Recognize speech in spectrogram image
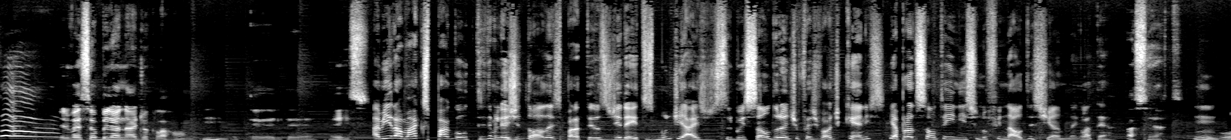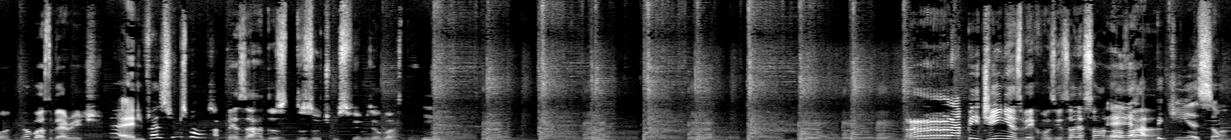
Ele vai ser o bilionário de Oklahoma. Hum. Ele tem- ele tem- É isso. A Miramax pagou 30 milhões de dólares para ter os direitos mundiais de distribuição durante o Festival de Cannes e a produção tem início no final deste ano na Inglaterra. Tá certo. Hum. Pô, eu gosto do Guy Ritchie. É, ele faz filmes bons. Apesar dos, dos últimos filmes, eu gosto. Hum. Rapidinhas, baconzitos. Olha só a nova... É, rapidinhas, são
